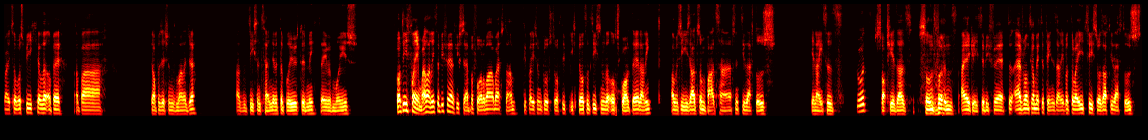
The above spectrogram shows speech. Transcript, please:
Right, so we'll speak a little bit about the opposition's manager. Had a decent tenure at the Blues, didn't he? David Moyes. Got he's playing well, and to be fair, as we said before about West Ham, they play some good stuff. He's built a decent little squad there, and he obviously he's had some bad times since he left us. United, Good. Sociedad, Sunderland. I agree. To be fair, everyone's gonna make opinions, Danny, but the way he treats us after he left us,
